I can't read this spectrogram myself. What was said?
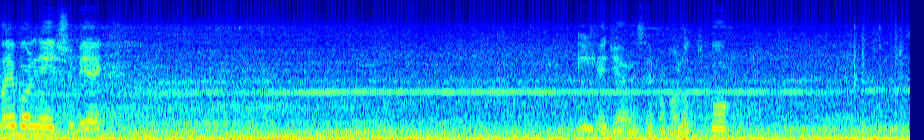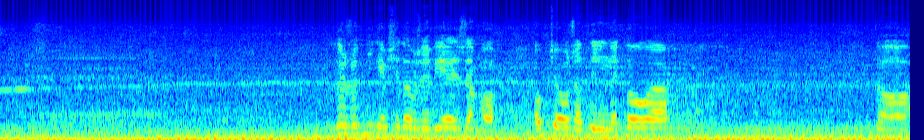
Najwolniejszy bieg. I jedziemy sobie powolutku. Się dobrze wjeżdża, bo obciąża tylne koła. To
